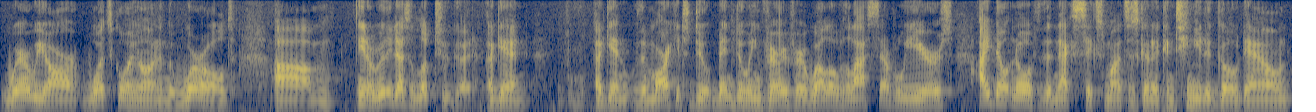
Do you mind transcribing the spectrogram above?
where we are, what's going on in the world, um, you know, really doesn't look too good. Again, again, the market's do, been doing very, very well over the last several years. I don't know if the next six months is going to continue to go down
